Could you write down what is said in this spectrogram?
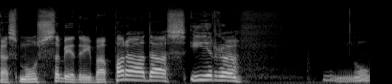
kas mūsu sabiedrībā parādās, ir nu,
